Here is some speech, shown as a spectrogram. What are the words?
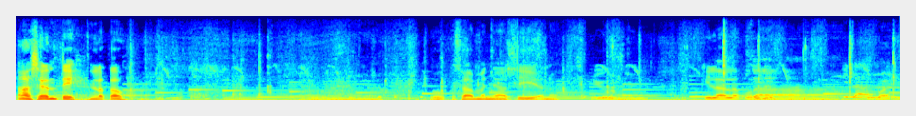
Ah, si Ante. Nilakaw. So, kasama niya si, ano, yung kilala ko na babae.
